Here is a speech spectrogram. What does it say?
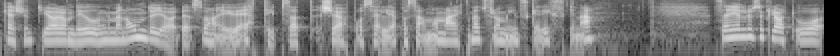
kanske du inte gör om du är ung, men om du gör det så har jag ju ett tips att köpa och sälja på samma marknad för att minska riskerna. Sen gäller det såklart att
